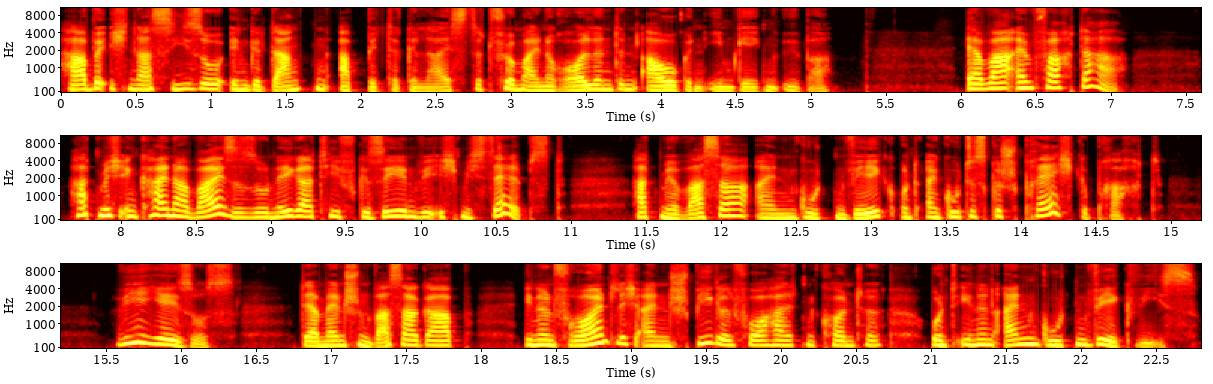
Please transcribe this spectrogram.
habe ich Narciso in Gedanken Abbitte geleistet für meine rollenden Augen ihm gegenüber. Er war einfach da, hat mich in keiner Weise so negativ gesehen wie ich mich selbst, hat mir Wasser, einen guten Weg und ein gutes Gespräch gebracht. Wie Jesus, der Menschen Wasser gab, ihnen freundlich einen Spiegel vorhalten konnte und ihnen einen guten Weg wies.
